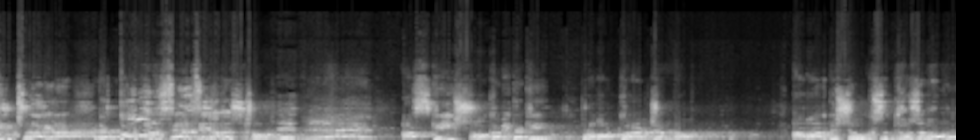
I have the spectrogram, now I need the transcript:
কিচ্ছু লাগে না। এটা কমন সেন্সই যথেষ্ট। আজকে এই সমকামিতাকে প্রমোট করার জন্য আমার দেশেও কিছু ধ্বজভঙ্গ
